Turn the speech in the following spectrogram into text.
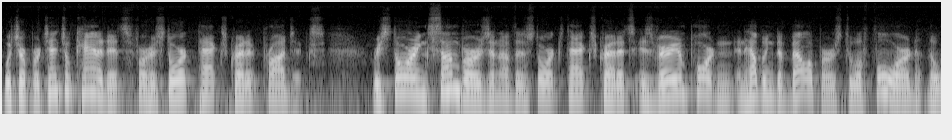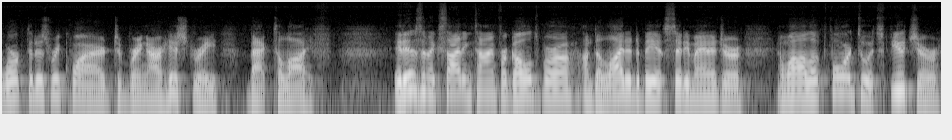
which are potential candidates for historic tax credit projects. Restoring some version of the historic tax credits is very important in helping developers to afford the work that is required to bring our history back to life. It is an exciting time for Goldsboro. I'm delighted to be its city manager, and while I look forward to its future,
